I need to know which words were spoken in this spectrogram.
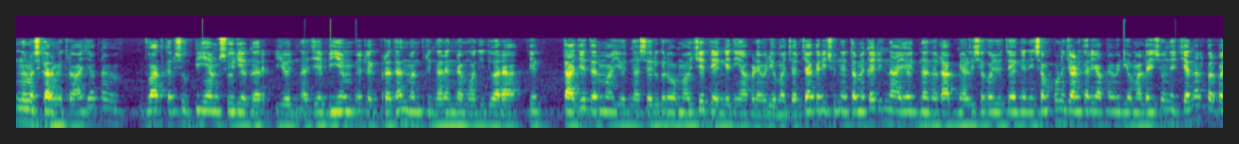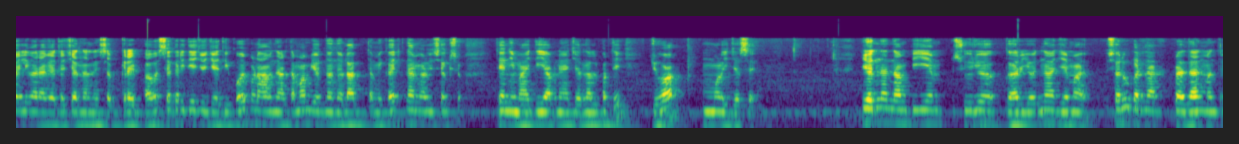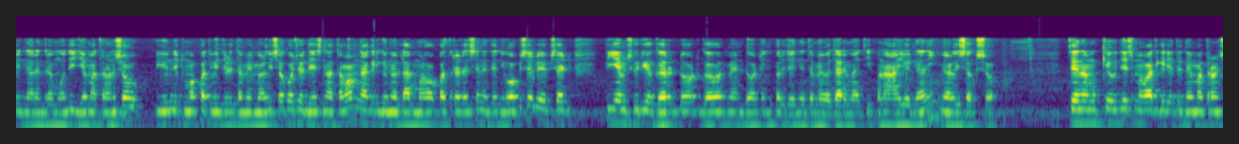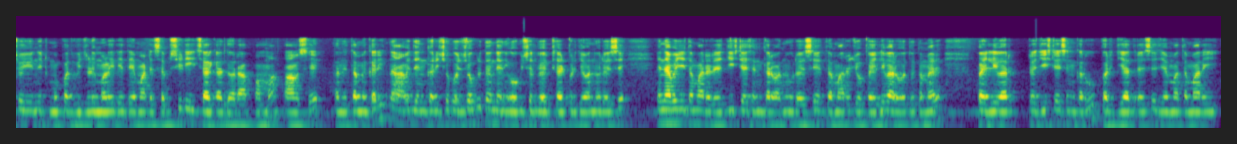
નમસ્કાર મિત્રો, આજે આપણે વાત કરીશું પીએમ સૂર્યઘર યોજના, જે પીએમ એટલે પ્રધાનમંત્રી નરેન્દ્ર મોદી દ્વારા એક તાજેતરમાં યોજના શરૂ કરવામાં આવી છે. તે અંગેની આપણે વિડીયોમાં ચર્ચા કરીશું અને તમે કઈ રીતના આ યોજનાનો લાભ મેળવી શકો છો તે અંગેની સંપૂર્ણ જાણકારી આપણે વિડીયોમાં લઈશું અને ચેનલ પર પહેલી વાર આવ્યા તો ચેનલને સબસ્ક્રાઇબ અવશ્ય કરી દેજો, જેથી કોઈ પણ આવનાર તમામ યોજનાનો લાભ તમે કઈ રીતના મેળવી શકશો તેની માહિતી આપણે ચેનલ પરથી જોવા મળી જશે. યોજના નામ પીએમ સૂર્ય ઘર યોજના, જેમાં શરૂ કરનાર પ્રધાનમંત્રી નરેન્દ્ર મોદી, જેમાં ત્રણસો યુનિટ મફત વીજળી તમે મેળવી શકો છો. દેશના તમામ નાગરિકોનો લાભ મળવાપાત્ર રહેશે અને તેની ઓફિશિયલ વેબસાઇટ પીએમ સૂર્ય ઘર ડોટ ગવર્મેન્ટ ડોટ ઇન પર જઈને તમે વધારે માહિતી પણ આ યોજનાની મેળવી શકશો. તેના મુખ્ય ઉદ્દેશમાં વાત કરીએ તો તેમાં ત્રણસો યુનિટ મફત વીજળી મળી રહે તે માટે સબસિડી સરકાર દ્વારા આપવામાં આવશે. અને તમે કઈ રીતના આવેદન કરી શકો છો? સૌપ્રથમ તેની ઓફિશિયલ વેબસાઇટ પર જવાનું રહેશે. એના પછી તમારે રજિસ્ટ્રેશન કરવાનું રહેશે. તમારે જો પહેલી વાર હોય તો તમારે પહેલી વાર રજિસ્ટ્રેશન કરવું ફરજિયાત રહેશે, જેમાં તમારી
